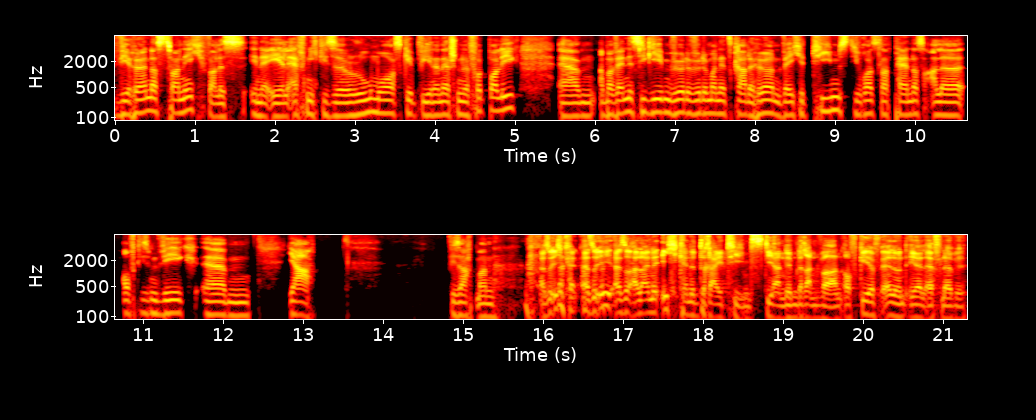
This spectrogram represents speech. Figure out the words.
wir hören das zwar nicht, weil es in der ELF nicht diese Rumors gibt wie in der National Football League. Ähm, aber wenn es sie geben würde, würde man jetzt gerade hören, welche Teams die Wroclaw Panthers alle auf diesem Weg, ähm, ja, wie sagt man? Also ich kenn, also ich, also alleine ich kenne drei Teams, die an dem dran waren, auf GFL und ELF Level.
